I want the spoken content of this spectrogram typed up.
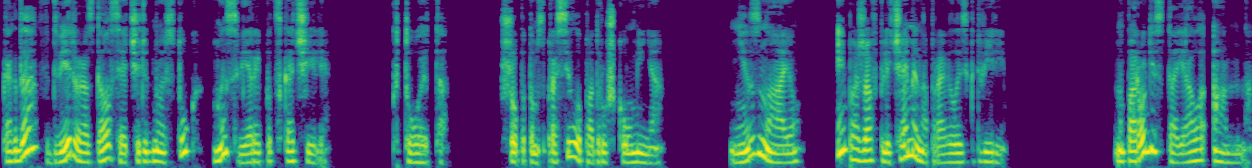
Когда в дверь раздался очередной стук, мы с Верой подскочили. «Кто это?» — шепотом спросила подружка у меня. «Не знаю», и, пожав плечами, направилась к двери. На пороге стояла Анна.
